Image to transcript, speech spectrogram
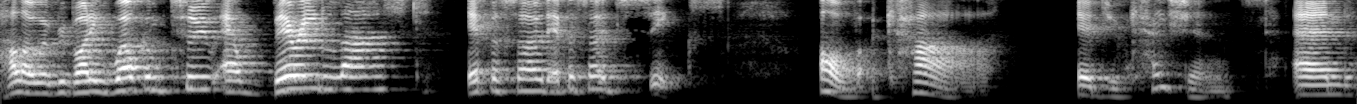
Hello, everybody. Welcome to our very last episode, episode six of car education, and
